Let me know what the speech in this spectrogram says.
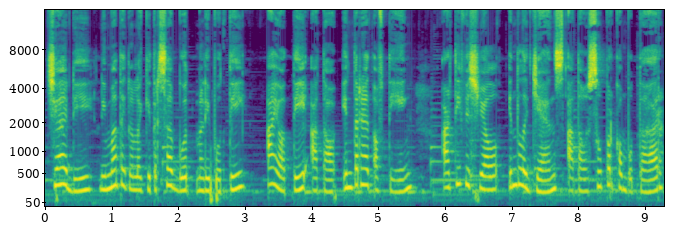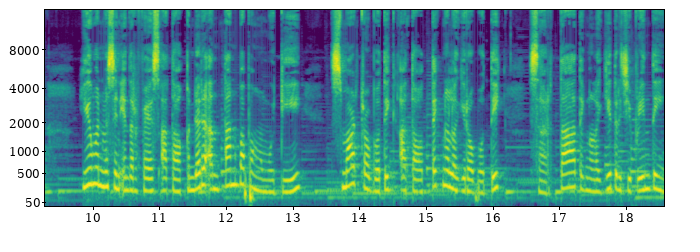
jadi lima teknologi tersebut meliputi IoT atau Internet of Things, Artificial Intelligence atau superkomputer, human machine interface atau kendaraan tanpa pengemudi, smart robotic atau teknologi robotik, serta teknologi 3D printing.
